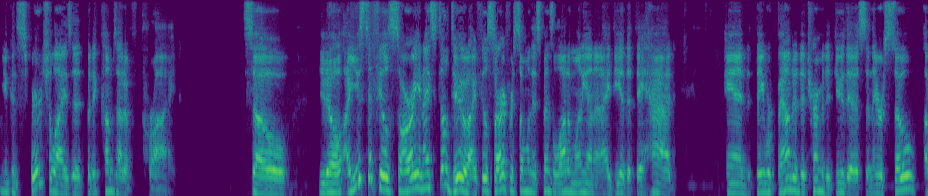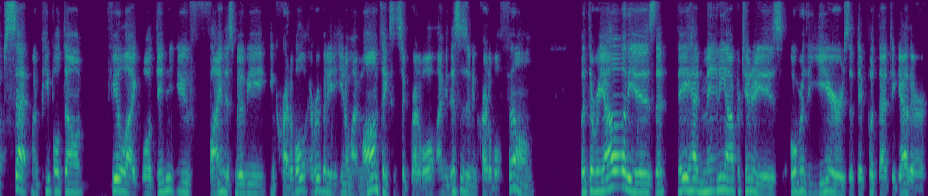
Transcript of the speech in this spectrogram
you can spiritualize it but it comes out of pride. So you know, I used to feel sorry, and I still do. I feel sorry for someone that spends a lot of money on an idea that they had, and they were bound and determined to do this, and they were so upset when people don't feel like, well, didn't you find this movie incredible? Everybody, you know, my mom thinks it's incredible. I mean, this is an incredible film. But the reality is that they had many opportunities over the years that they put that together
